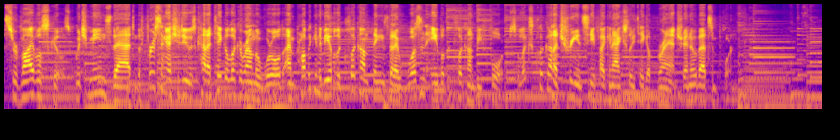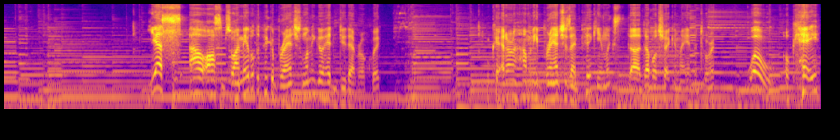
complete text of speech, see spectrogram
survival skills, which means that the first thing I should do is kind of take a look around the world. I'm probably going to be able to click on things that I wasn't able to click on before. So let's click on a tree and see if I can actually take a branch. I know that's important. Yes! Oh, awesome. So I'm able to pick a branch. Let me go ahead and do that real quick. Okay, I don't know how many branches I'm picking. Let's uh, double check in my inventory. Whoa, okay.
